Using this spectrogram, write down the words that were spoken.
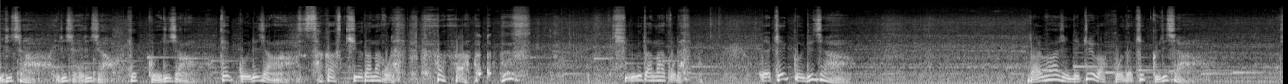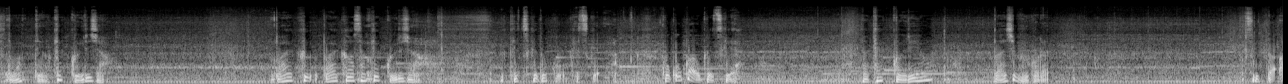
いるじゃん。いるじゃん。いるじゃん。結構いるじゃん。結構いるじゃん。坂急だなこれ。急だなこれ。いや結構いるじゃん。ライブ配信できるかここで結構いるじゃん。ちょっと待ってよ。結構いるじゃん。バイクバイカーさん結構いるじゃん。受付どこ？受付。ここか受付。結構いるよ。大丈夫これ。着いた。今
